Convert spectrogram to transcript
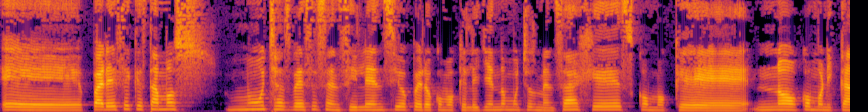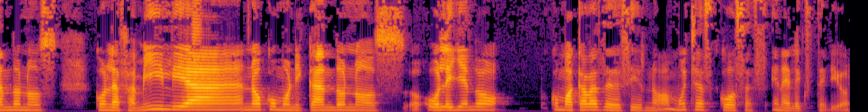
eh, parece que estamos muchas veces en silencio, pero como que leyendo muchos mensajes, como que no comunicándonos con la familia, no comunicándonos o, leyendo, como acabas de decir, ¿no? Muchas cosas en el exterior.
